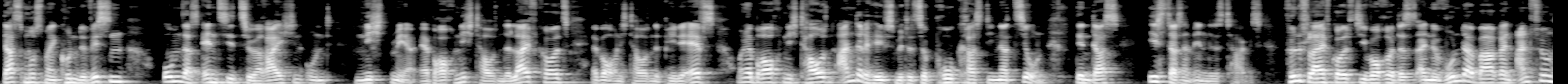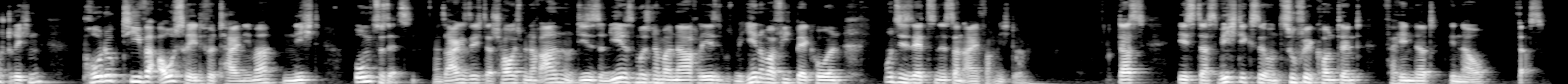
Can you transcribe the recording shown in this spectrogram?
das muss mein Kunde wissen um das Endziel zu erreichen und nicht mehr. Er braucht nicht tausende Live-Calls, er braucht nicht tausende PDFs und er braucht nicht tausend andere Hilfsmittel zur Prokrastination. Denn das ist das am Ende des Tages. Fünf Live-Calls die Woche, das ist eine wunderbare, in Anführungsstrichen, produktive Ausrede für Teilnehmer, nicht umzusetzen. Dann sagen sie sich, das schaue ich mir noch an und dieses und jenes muss ich nochmal nachlesen, ich muss mir hier nochmal Feedback holen und sie setzen es dann einfach nicht um. Das ist das Wichtigste und zu viel Content verhindert genau das.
